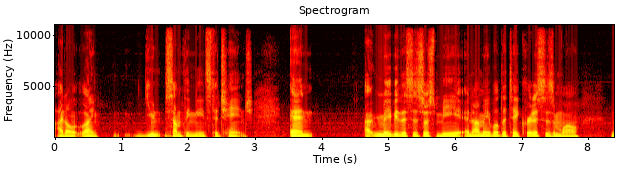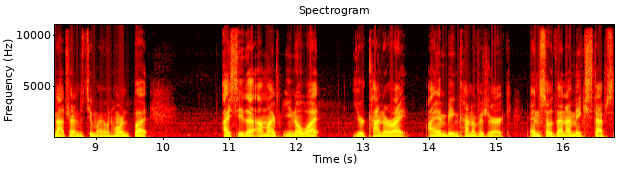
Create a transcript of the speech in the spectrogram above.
I don't like you. Something needs to change." And uh, maybe this is just me, and I'm able to take criticism well. Not trying to toot my own horn, but I see that I'm like, you know what? You're kind of right. I am being kind of a jerk. And so then I make steps.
